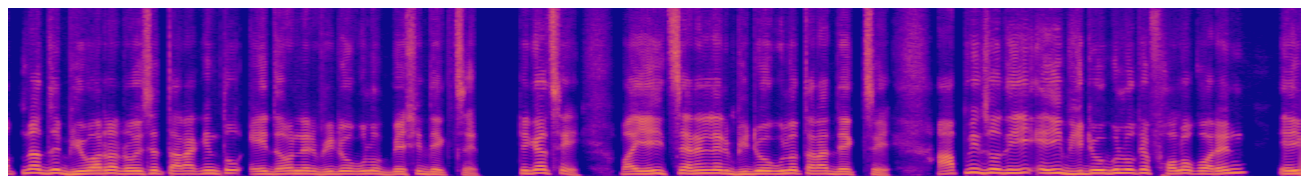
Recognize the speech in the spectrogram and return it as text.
আপনার যে ভিউয়াররা রয়েছে তারা কিন্তু এই ধরনের ভিডিওগুলো বেশি দেখছে, ঠিক আছে? বা এই চ্যানেলের ভিডিওগুলো তারা দেখছে। আপনি যদি এই ভিডিওগুলোকে ফলো করেন এই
